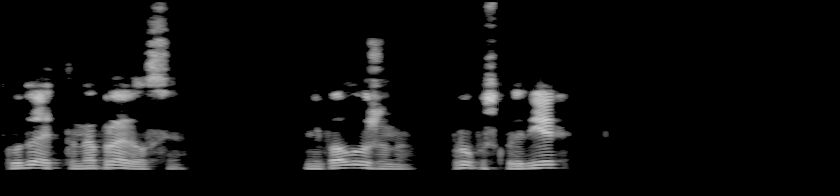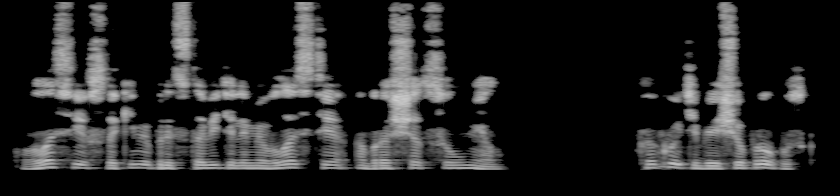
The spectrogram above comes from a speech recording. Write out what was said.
«Куда это ты направился?» «Не положено. Пропуск предъявь». Власиев с такими представителями власти обращаться умел. Какой тебе еще пропуск?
